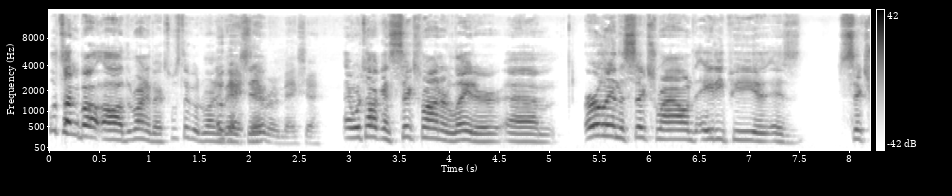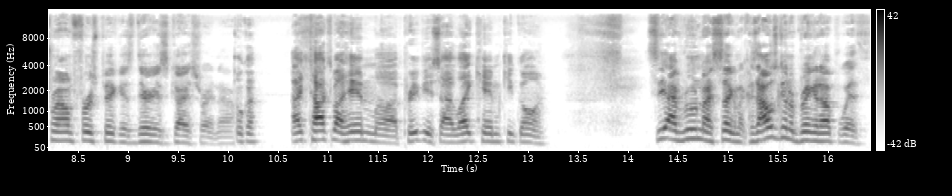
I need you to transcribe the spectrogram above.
we'll talk about uh, the running backs. We'll stick with running okay, backs here, running backs. Yeah. and we're talking sixth round or later. Um, early in the sixth round, ADP is, is sixth round. First pick is Derrius Guice right now. Okay. I talked about him uh, previous. I like him. Keep going. See, I ruined my segment because I was going to bring it up with.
